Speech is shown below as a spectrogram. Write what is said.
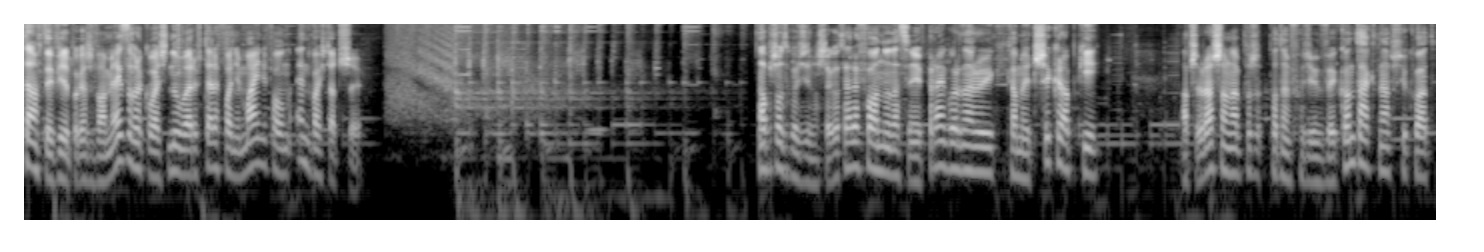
Tam w tej chwili pokażę Wam, jak zablokować numer w telefonie Mindphone N23. Na początku wchodzimy do naszego telefonu, następnie w prawą górną róg klikamy trzy kropki, a przepraszam, na, potem wchodzimy w kontakt na przykład,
